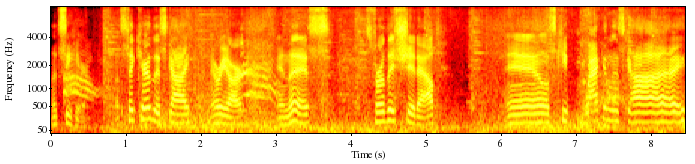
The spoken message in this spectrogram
Let's see here. Let's take care of this guy. There we are. And this. Throw this shit out. And let's keep whacking this guy.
